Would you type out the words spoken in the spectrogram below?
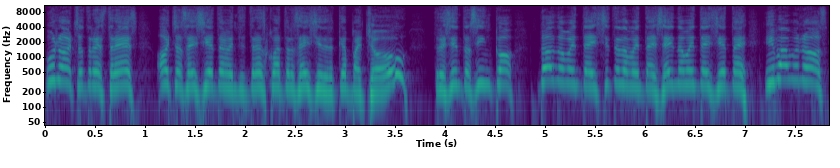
1-833-867-2346 y del Kepa Show. 305-297-9697. Y vámonos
